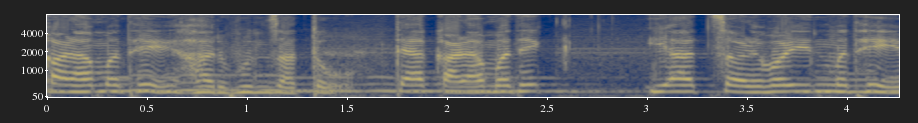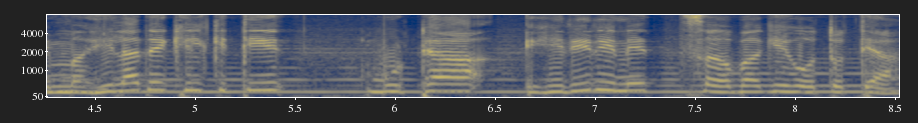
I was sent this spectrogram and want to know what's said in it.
काळामध्ये हरवून जातो. त्या काळामध्ये या चळवळींमध्ये महिला देखील किती मोठ्या हिरिरीने सहभागी होत होत्या.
